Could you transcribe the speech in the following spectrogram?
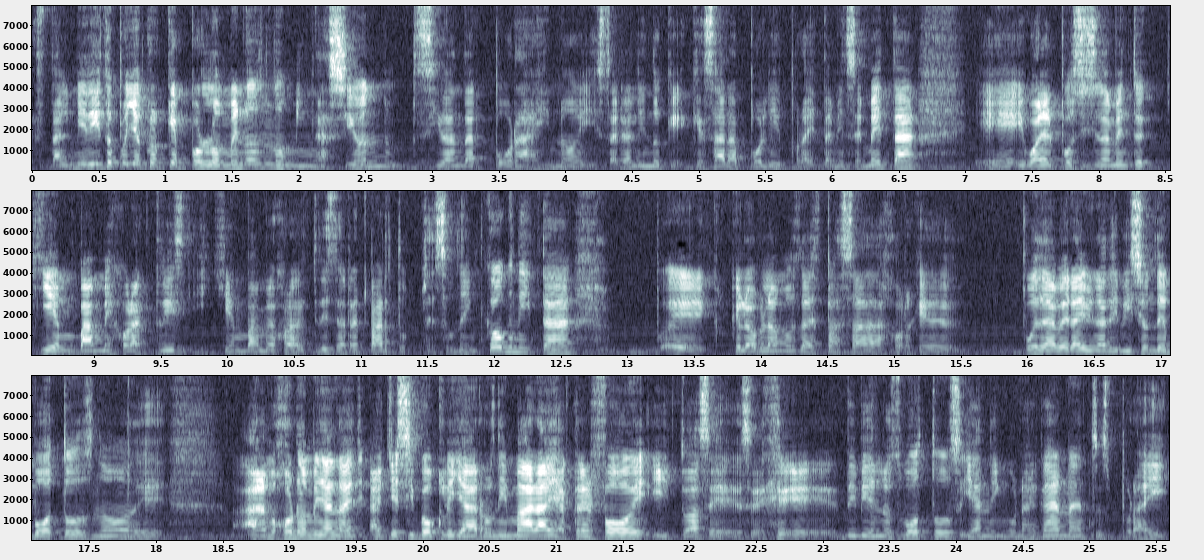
está el miedito, pero yo creo que por lo menos nominación sí va a andar por ahí, ¿no? Y estaría lindo que, que Sara Poli por ahí también se meta. Eh, igual el posicionamiento de quién va mejor actriz y quién va mejor actriz de reparto pues, es una incógnita. Eh, creo que lo hablamos la vez pasada, Jorge, puede haber ahí una división de votos, ¿no? A lo mejor nominan a, a Jesse Buckley, a Rooney Mara y a Claire Foy y todas se, dividen los votos y ya ninguna gana, entonces por ahí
